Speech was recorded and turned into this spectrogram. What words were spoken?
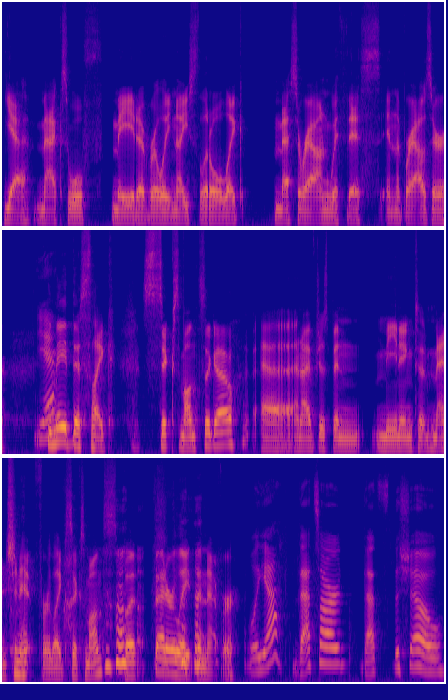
yeah, Max Woolf made a really nice little like mess around with this in the browser. Yeah. He made this like six months ago, uh, and I've just been meaning to mention it for like six months, but better late than never. Well, yeah, that's our that's the show.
